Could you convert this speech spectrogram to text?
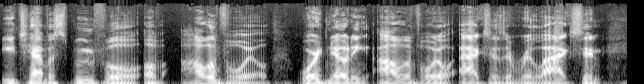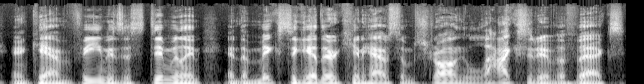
each have a spoonful of olive oil. Worth noting, olive oil acts as a relaxant and caffeine is a stimulant, and the mix together can have some strong laxative effects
